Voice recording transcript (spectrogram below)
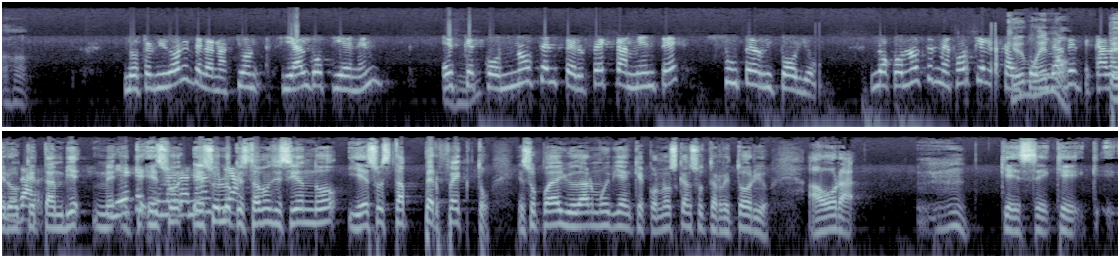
Ajá. Los servidores de la nación, si algo tienen, es que conocen perfectamente su territorio. Lo conocen mejor que las Qué bueno, autoridades de cada pero lugar. que también, me- que es eso, es lo que estamos diciendo y eso está perfecto. Eso puede ayudar muy bien que conozcan su territorio. Ahora, mm, que, se, que, que,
